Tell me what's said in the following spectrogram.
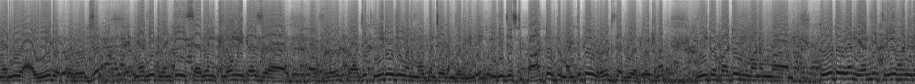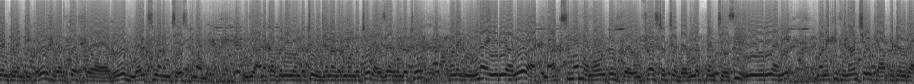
నియర్లీ ఏడు roads nearly twenty seven kilometres of road project ఈ రోజు మనం ఓపెన్ చేయడం జరిగింది. ఇది just part of the multiple roads that we taken up దీంతో పాటు మనం టోటల్గా nearly three hundred and twenty crores worth of road works మనం చేస్తున్నాం. ఇది అనకాపల్లి ఉండొచ్చు విజయనగరం ఉండొచ్చు వైజాగ్ ఉండొచ్చు. మనకి ఉన్న ఏరియాలో maximum amount of infrastructure development చేసి ఈ ఏరియాని మనకి ఫినాన్షియల్ క్యాపిటల్గా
